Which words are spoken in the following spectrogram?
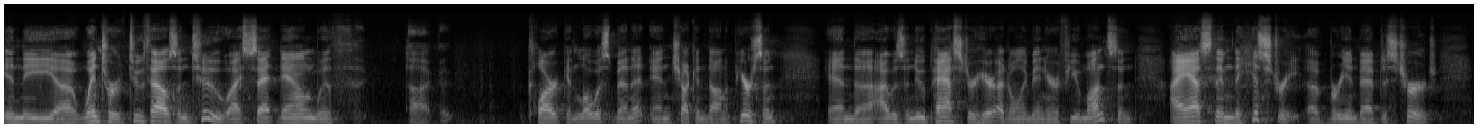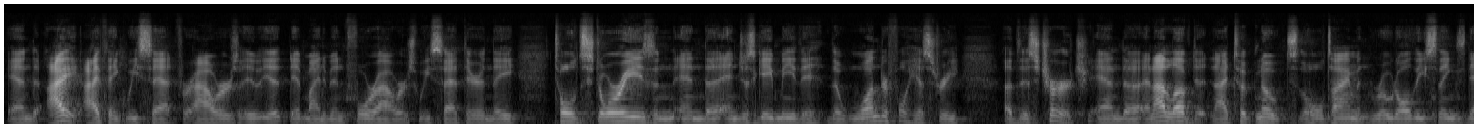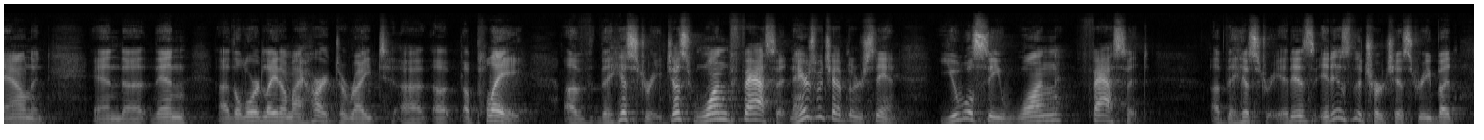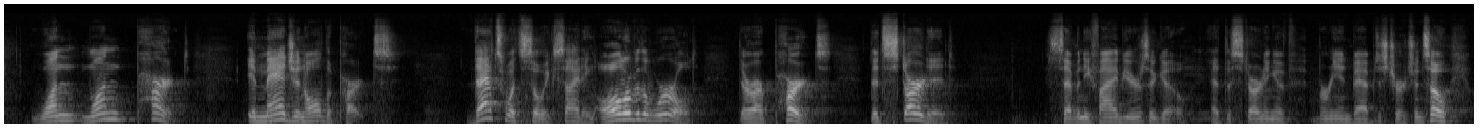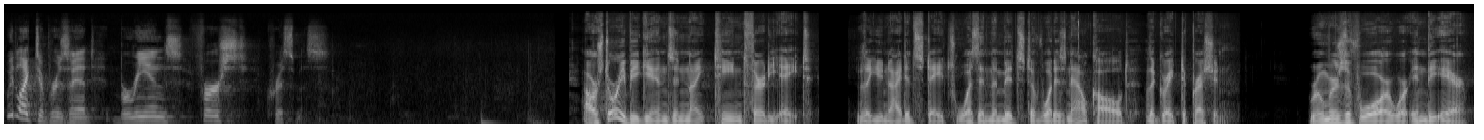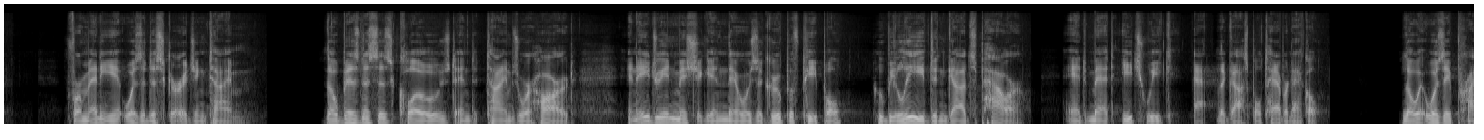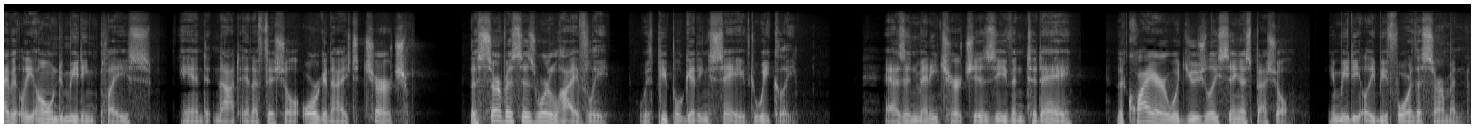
in the uh, winter of 2002, I sat down with uh, Clark and Lois Bennett and Chuck and Donna Pearson. And uh, I was a new pastor here. I'd only been here a few months. And I asked them the history of Berean Baptist Church. And I, I think we sat for hours. It, it, it might have been four hours. We sat there and they told stories and, and, uh, and just gave me the, the wonderful history of this church. And, uh, and I loved it. And I took notes the whole time and wrote all these things down. And, and uh, then uh, the Lord laid on my heart to write uh, a, a play of the history, just one facet. Now, here's what you have to understand you will see one facet of the history. It is, it is the church history, but one, one part. Imagine all the parts. That's what's so exciting. All over the world, there are parts that started 75 years ago at the starting of Berean Baptist Church. And so we'd like to present Berean's first Christmas. Our story begins in 1938. The United States was in the midst of what is now called the Great Depression. Rumors of war were in the air. For many, it was a discouraging time. Though businesses closed and times were hard, in Adrian, Michigan, there was a group of people who believed in God's power and met each week at the Gospel Tabernacle. Though it was a privately owned meeting place and not an official organized church, the services were lively with people getting saved weekly. As in many churches, even today, the choir would usually sing a special immediately before the sermon.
